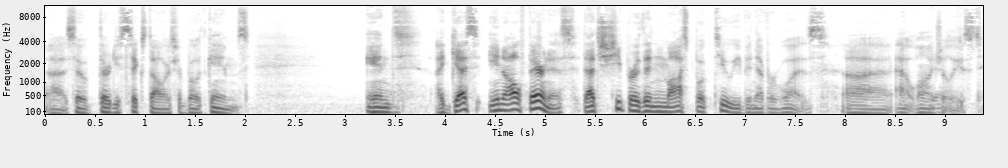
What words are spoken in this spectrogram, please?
uh, so thirty six dollars for both games. And I guess, in all fairness, that's cheaper than Moss Book Two even ever was uh, at launch, at least.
